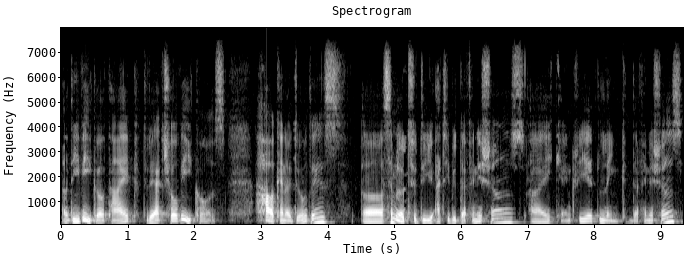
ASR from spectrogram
the vehicle type to the actual vehicles. How can I do this? Uh, similar to the attribute definitions, I can create link definitions.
